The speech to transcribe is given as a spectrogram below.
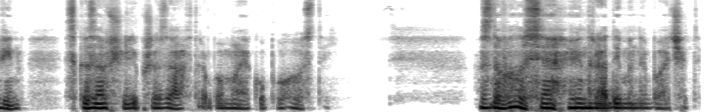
Він сказав, що ліпше завтра, бо має купу гостей. Здавалося, він радий мене бачити.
